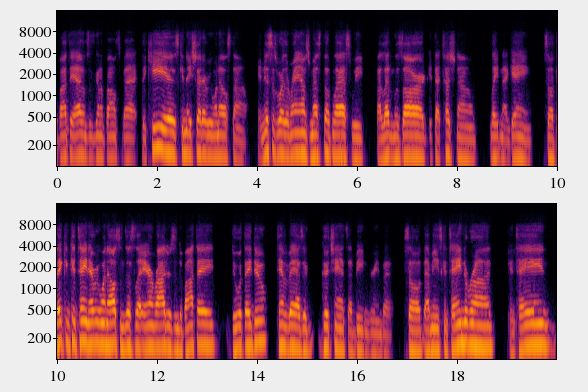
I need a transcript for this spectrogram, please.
Davante Adams is going to bounce back. The key is can they shut everyone else down? And this is where the Rams messed up last week by letting Lazard get that touchdown late in that game. So if they can contain everyone else and just let Aaron Rodgers and Davante do what they do, Tampa Bay has a good chance at beating Green Bay. So that means contain the run, contain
